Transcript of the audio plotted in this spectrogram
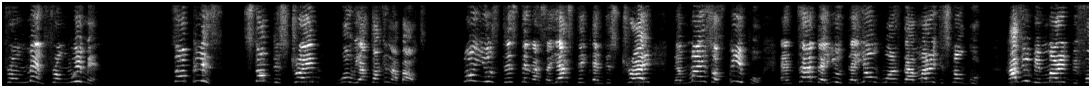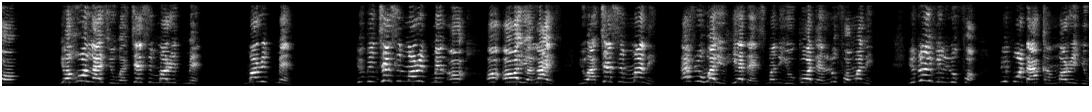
from men, from women. So please stop destroying what we are talking about. Don't use this thing as a yardstick and destroy the minds of people and tell the youth, the young ones, that marriage is not good. Have you been married before? Your whole life you were chasing married men. Married men. You've been chasing married men all, all, all your life. You are chasing money. Everywhere you hear there is money, you go there and look for money. You don't even look for people that can marry you.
